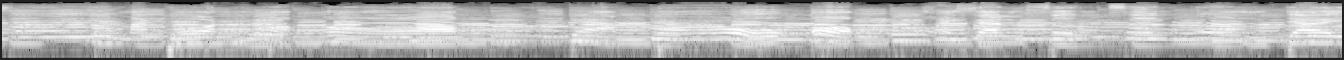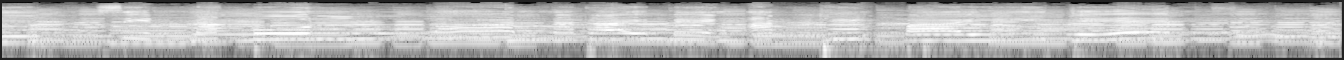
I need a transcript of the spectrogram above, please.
ไซมาถอนหอกออกจากเจ้าออกให้สันสึกซึ้งเงื่อมใจ สิ้นนักบุญล้านนาไทยแบ่งอัฐิไปเจ็ดส่วน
